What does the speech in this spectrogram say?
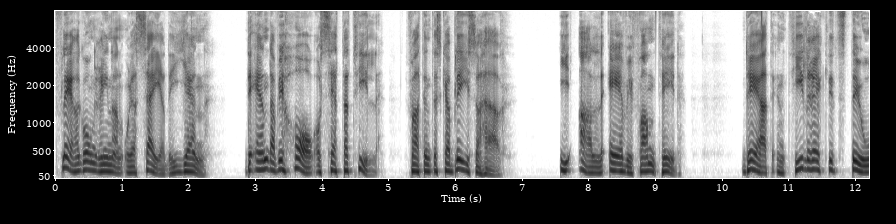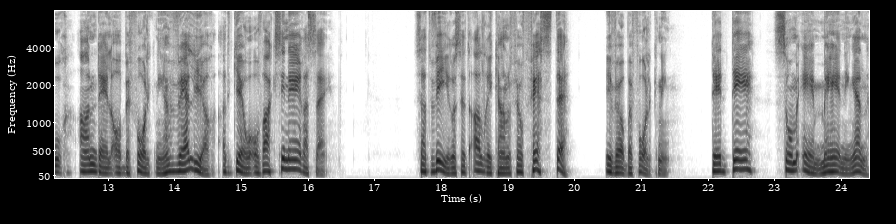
flera gånger innan och jag säger det igen. Det enda vi har att sätta till för att det inte ska bli så här i all evig framtid, det är att en tillräckligt stor andel av befolkningen väljer att gå och vaccinera sig. Så att viruset aldrig kan få fäste i vår befolkning. Det är det som är meningen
